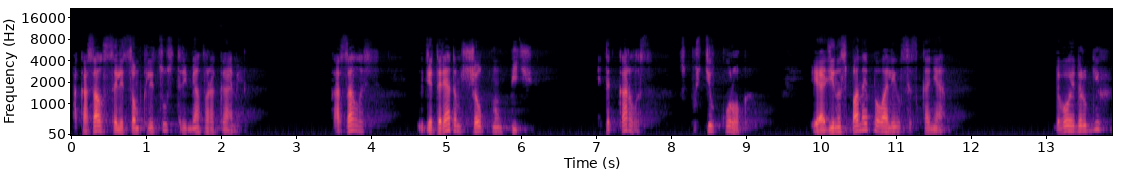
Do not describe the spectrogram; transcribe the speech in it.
оказался лицом к лицу с тремя врагами. Казалось, где-то рядом щелкнул пич. Это Карлос спустил курок, и один из паней повалился с коня. Двое других,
